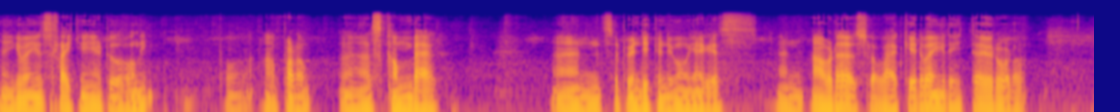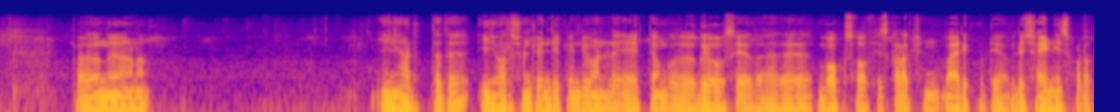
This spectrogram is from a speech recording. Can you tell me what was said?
എനിക്ക് ഭയങ്കര സ്ട്രൈക്കിംഗ് ആയിട്ട് തോന്നി. അപ്പോൾ ആ പടം. Scumbag and it's a twenty twenty movie I guess and അവിടെ സ്ലോവാക്കിയയിൽ ഭയങ്കര ഹിറ്റായ ഒരു പടം. അപ്പോൾ അതൊന്ന് കാണാം. ഇനി അടുത്തത് ഈ വർഷം ട്വന്റി ട്വന്റി വണ്ണിൽ ഏറ്റവും ഗ്രോസ് ചെയ്ത അതായത് ബോക്സ് ഓഫീസ് കളക്ഷൻ വാരിക്കൂട്ടിയ ഒരു ചൈനീസ് പടം.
